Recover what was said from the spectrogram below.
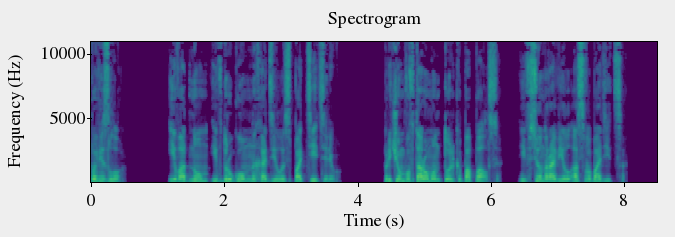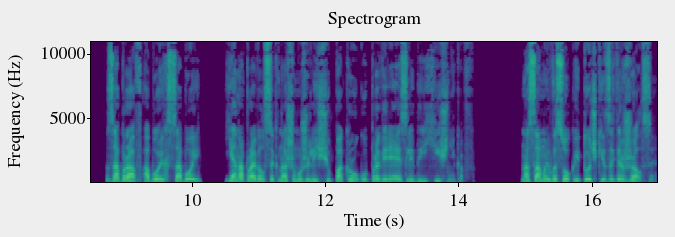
Повезло. И в одном, и в другом находилось по Тетереву. Причем во втором он только попался, и все норовил освободиться. Забрав обоих с собой, я направился к нашему жилищу по кругу, проверяя следы хищников. На самой высокой точке задержался,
